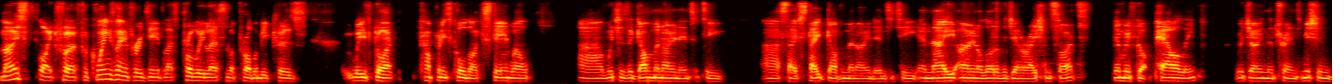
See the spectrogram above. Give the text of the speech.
Most like for for Queensland, for example, that's probably less of a problem because we've got companies called like Stanwell, uh, which is a government-owned entity, uh, state government-owned entity, and they own a lot of the generation sites. Then we've got PowerLink, which own the transmission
